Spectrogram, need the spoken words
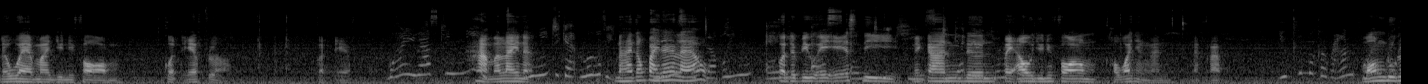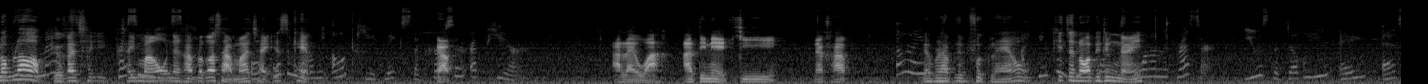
แล้วแวร์มายูนิฟอร์ม กด F เหรอ กด F Why are you asking me? ถามอะไรน่ะ You need to get moving. นายต้องไปได้แล้ว Use the กด W A S D ในการเดินไปเอายูนิฟอร์ม เขาว่าอย่างนั้นนะครับ You can look around for มอง it ดู by using รอบ the ๆโดย mouse. การใช้ใช้เมาส์นะครับ แล้วก็สามารถใช้ Or holding escape down the Alt key makes the กับ cursor appear. อะไรวะ alternate key นะครับ Fine. เดี๋ยวเราจะฝึกแล้ว I think คิด I จะนอนไป know ถึงไหน one on the dresser. Use the W A S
